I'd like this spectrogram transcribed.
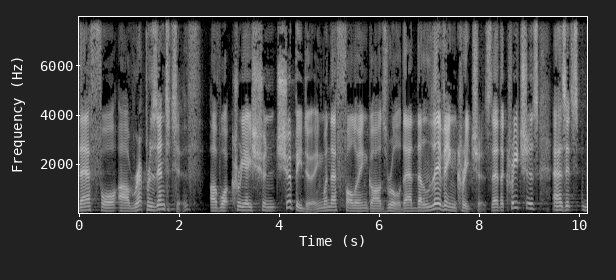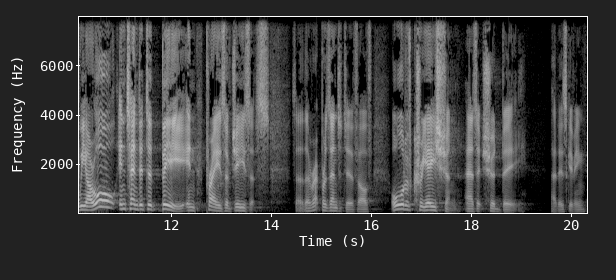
therefore are representative of what creation should be doing when they're following God's rule. They're the living creatures. They're the creatures as it's, we are all intended to be in praise of Jesus. So they're representative of all of creation as it should be. That is, giving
